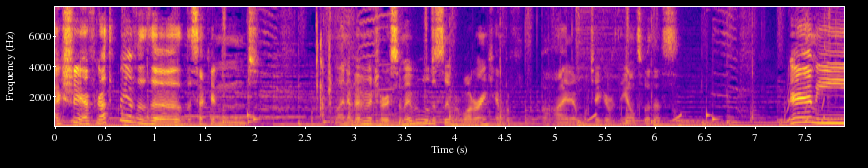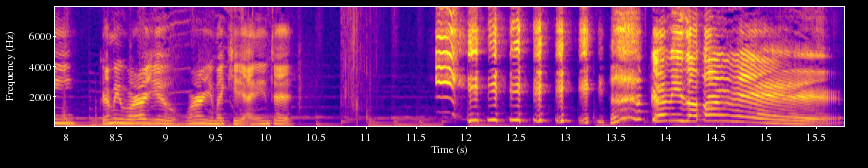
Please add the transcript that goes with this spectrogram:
Actually, I forgot that we have the, the second line of inventory, so maybe we'll just leave our watering can behind and we'll take everything else with us. Grammy! Grammy, where are you? Where are you, my kitty? I need to... Grammy's a farmer!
